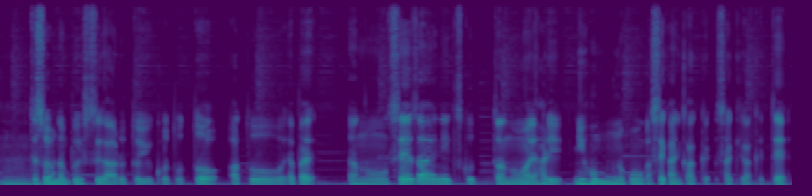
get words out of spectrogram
うん、でそういうような物質があるということとあとやっぱりあの製剤に作ったのはやはり日本の方が世界にかけ先駆けて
